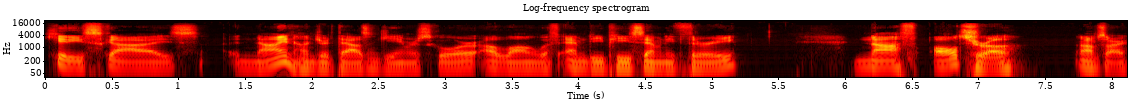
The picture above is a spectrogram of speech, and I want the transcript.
Kitty Skies, 900,000 gamer score, along with MDP 73. Noth Ultra, I'm sorry,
